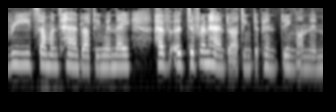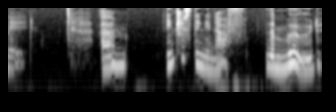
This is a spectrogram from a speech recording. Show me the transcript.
read someone's handwriting when they have a different handwriting depending on their mood? Um, interesting enough, the mood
